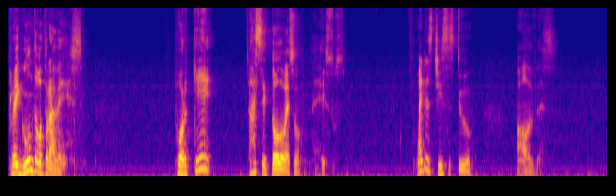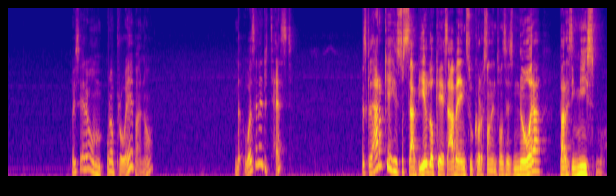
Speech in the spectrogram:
pregunto otra vez. ¿Por qué hace todo eso Jesús? Why does Jesus do all of this? Pues era un, una prueba, ¿no? Wasn't it a test? Pues claro que Jesús sabía lo que estaba en su corazón, entonces no era para sí mismo.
